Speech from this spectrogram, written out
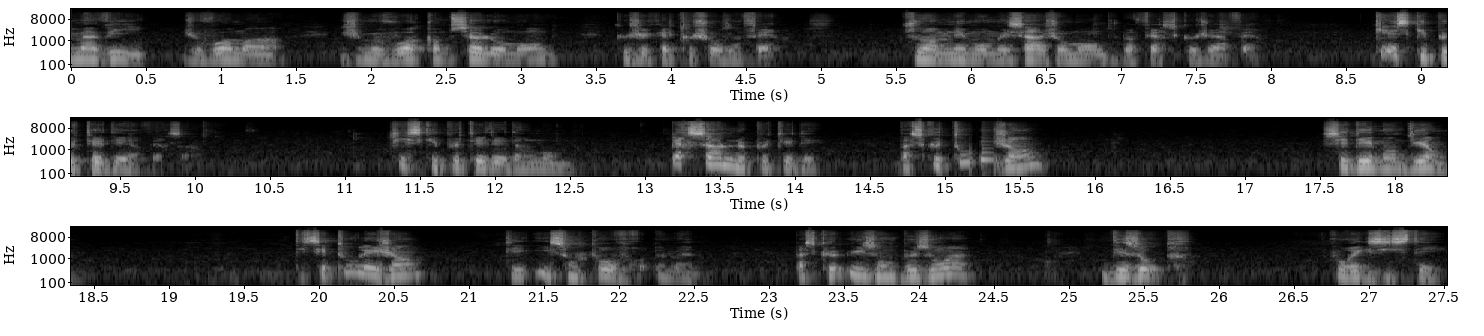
ma vie. Je vois ma, je me vois comme seul au monde que j'ai quelque chose à faire. Je dois amener mon message au monde, je dois faire ce que j'ai à faire. Qu'est-ce qui peut t'aider à faire ça? Qu'est-ce qui peut t'aider dans le monde? Personne ne peut t'aider. Parce que tous les gens, c'est des mendiants. C'est tous les gens, ils sont pauvres eux-mêmes. Parce qu'ils ont besoin des autres pour exister.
